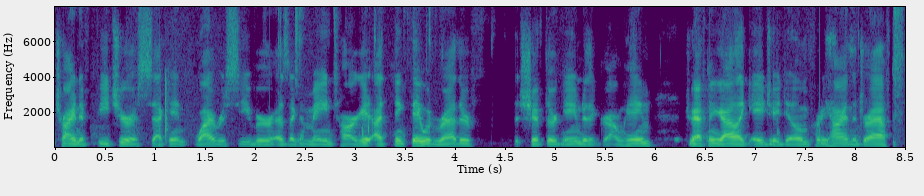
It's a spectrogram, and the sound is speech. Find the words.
trying to feature a second wide receiver as like a main target. I think they would rather shift their game to the ground game, drafting a guy like AJ Dillon pretty high in the draft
